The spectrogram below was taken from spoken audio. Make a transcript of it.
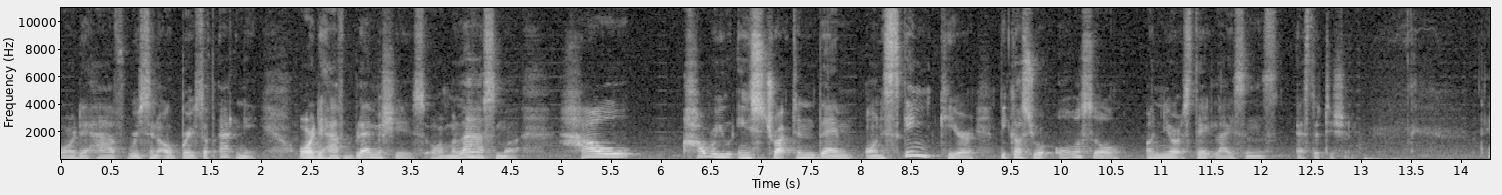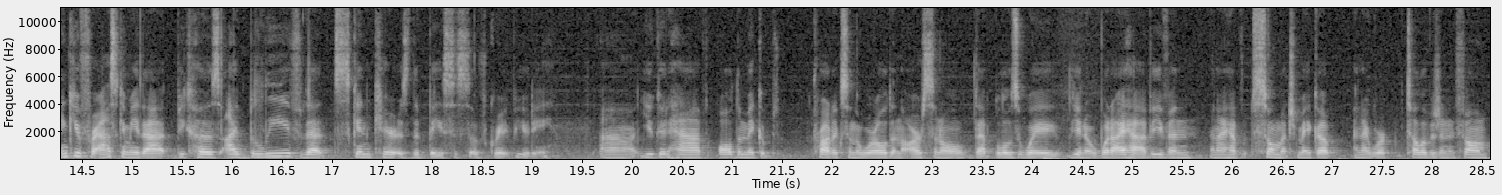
or they have recent outbreaks of acne, or they have blemishes or melasma. How how are you instructing them on skincare because you're also a New York State licensed esthetician? Thank you for asking me that because I believe that skincare is the basis of great beauty. Uh, you could have all the makeup products in the world and the arsenal that blows away, you know, what I have even, and I have so much makeup and I work television and film.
